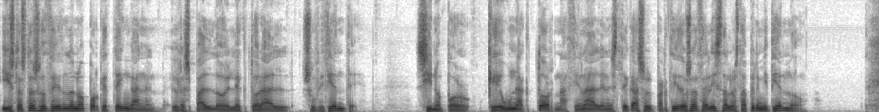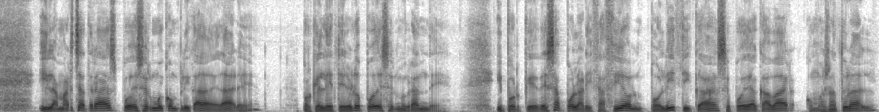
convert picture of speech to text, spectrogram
Y esto está sucediendo no porque tengan el respaldo electoral suficiente, sino porque un actor nacional, en este caso el Partido Socialista, lo está permitiendo. Y la marcha atrás puede ser muy complicada de dar, ¿eh? porque el deterioro puede ser muy grande. Y porque de esa polarización política se puede acabar, como es natural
